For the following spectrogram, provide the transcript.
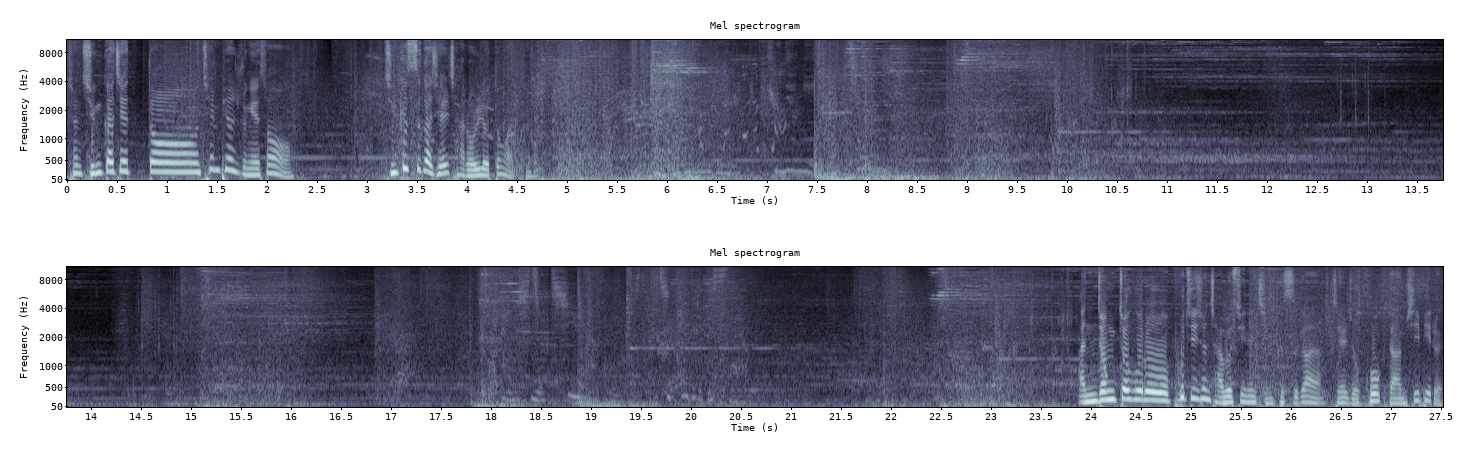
전 지금까지 했던 챔피언 중에서 징크스가 제일 잘 어울렸던 것 같아요. 안정적으로 포지션 잡을 수 있는 징크스가 제일 좋고 그 다음 시비르.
